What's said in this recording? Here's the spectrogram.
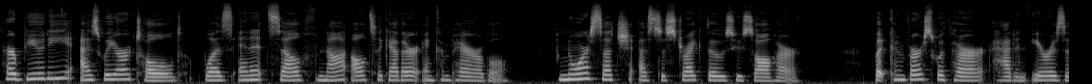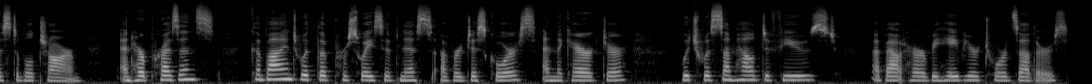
her beauty, as we are told, was in itself not altogether incomparable, nor such as to strike those who saw her, but converse with her had an irresistible charm, and her presence, combined with the persuasiveness of her discourse and the character which was somehow diffused about her behavior towards others,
